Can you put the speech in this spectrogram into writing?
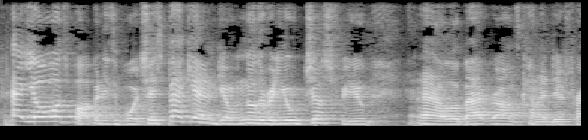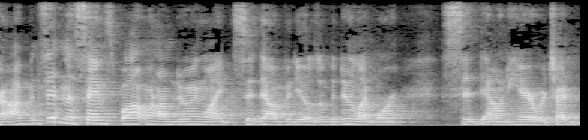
Hey yo, what's poppin'? It's your boy Chase back at it again with another video just for you. And I know the background's kind of different. I've been sitting in the same spot when I'm doing like sit down videos. I've been doing like more sit down here, which I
